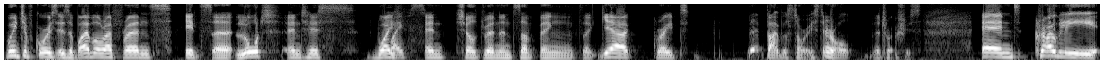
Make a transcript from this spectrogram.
which of course is a Bible reference. It's uh, Lot and his wife Wives. and children and something. It's like, yeah, great. Bible stories, they're all atrocious. And Crowley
